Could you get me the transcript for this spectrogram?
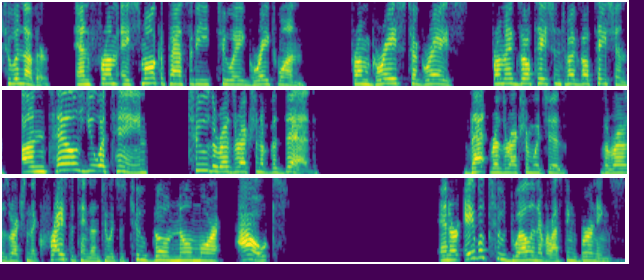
to another, and from a small capacity to a great one, from grace to grace, from exaltation to exaltation, until you attain to the resurrection of the dead. That resurrection, which is the resurrection that Christ attained unto, which is to go no more out, and are able to dwell in everlasting burnings,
